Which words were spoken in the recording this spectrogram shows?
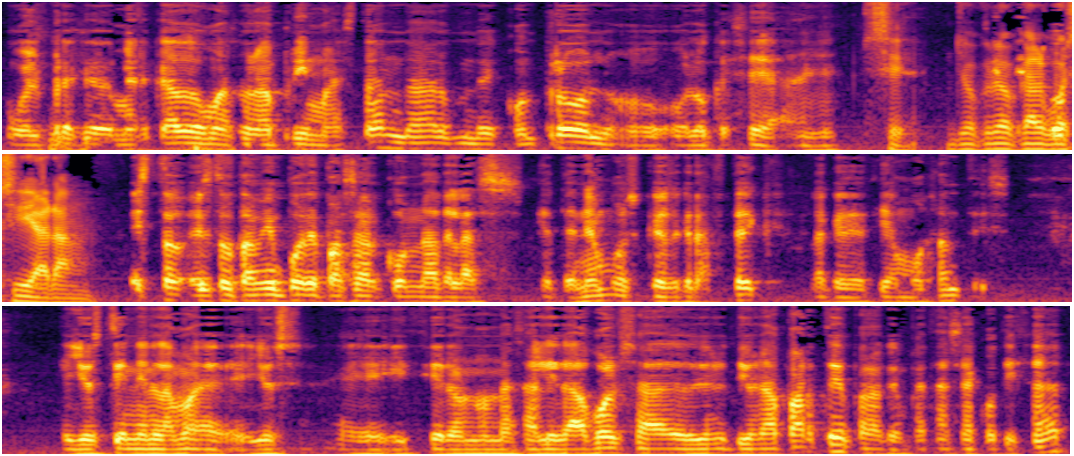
o el precio de mercado más una prima estándar de control o, lo que sea. ¿eh? Sí, yo creo que algo así harán. Esto, esto también puede pasar con una de las que tenemos, que es GraphTech, la que decíamos antes. Ellos tienen la ellos eh, hicieron una salida a bolsa de, una parte para que empezase a cotizar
